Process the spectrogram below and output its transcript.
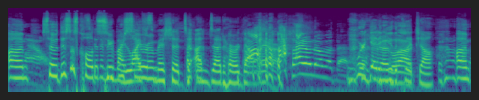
Um, So this is called It's to be Super my life's Serum. mission to undud her down there. I don't know about that. We're getting Good you the luck. clit gel. Um,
